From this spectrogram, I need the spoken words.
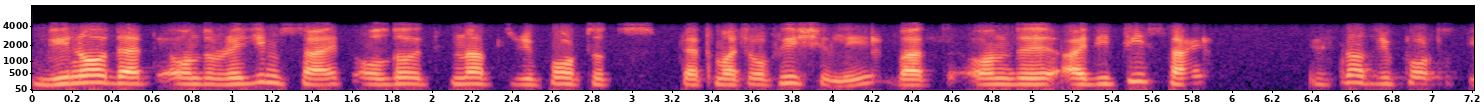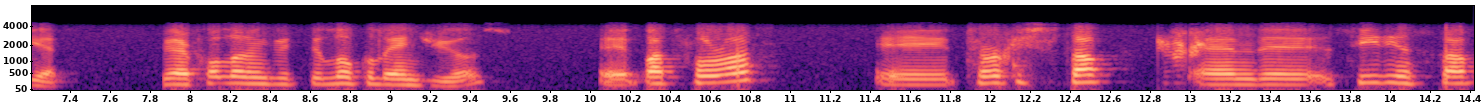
we know that on the regime side, although it's not reported that much officially, but on the IDP side, it's not reported yet. We are following with the local NGOs. Uh, but for us, Turkish staff and Syrian staff,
